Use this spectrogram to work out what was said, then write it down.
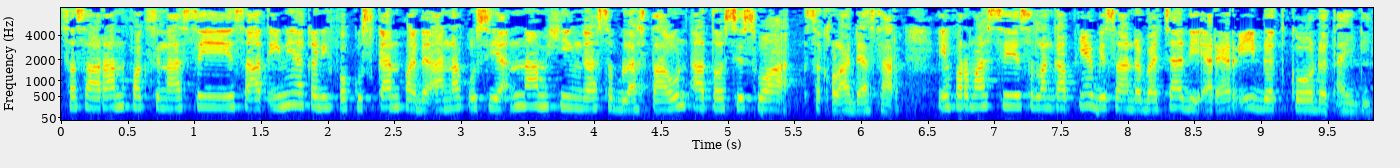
sasaran vaksinasi saat ini akan difokuskan pada anak usia 6 hingga 11 tahun atau siswa sekolah dasar. Informasi selengkapnya bisa Anda baca di rri.co.id.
